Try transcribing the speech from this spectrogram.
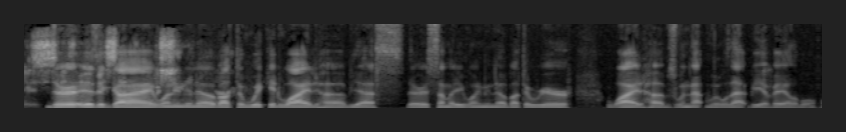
Is There is a is that guy wanting to know about the Wicked wide hub. Yes, there is somebody wanting to know about the rear wide hubs. When that will that be available?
